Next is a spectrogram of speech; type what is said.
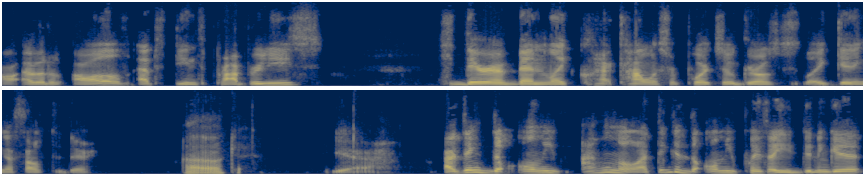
out of all of epstein's properties there have been like countless reports of girls like getting assaulted there Oh, okay. Yeah. I think the only I don't know, I think it's the only place that he didn't get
